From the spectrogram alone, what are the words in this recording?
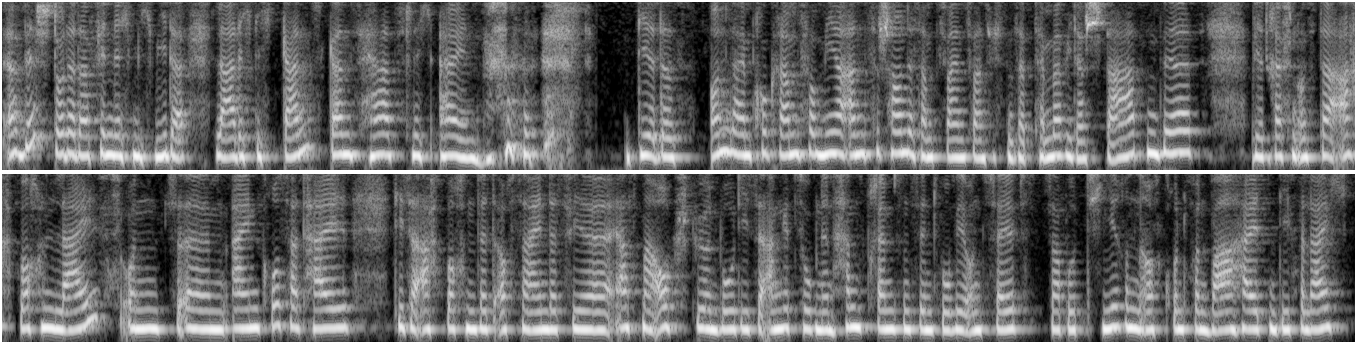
erwischt oder da finde ich mich wieder, lade ich dich ganz, ganz herzlich ein, dir das Online-Programm von mir anzuschauen, das am 22. September wieder starten wird. Wir treffen uns da acht Wochen live und ähm, ein großer Teil dieser acht Wochen wird auch sein, dass wir erstmal aufspüren, wo diese angezogenen Handbremsen sind, wo wir uns selbst sabotieren aufgrund von Wahrheiten, die vielleicht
